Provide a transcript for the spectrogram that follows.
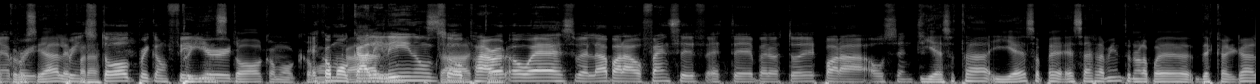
Yeah, pre- cruciales para pre-installed, pre-configured. pre-install como, como es como Kali Linux o. Parrot OS, ¿verdad? Para Offensive, este, pero esto es para OSINT. Y eso está, y eso, pues, esa herramienta uno la puede descargar,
